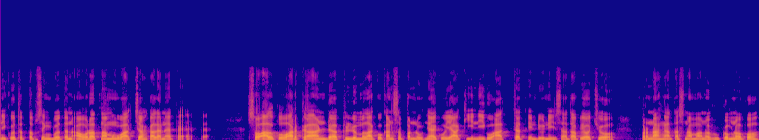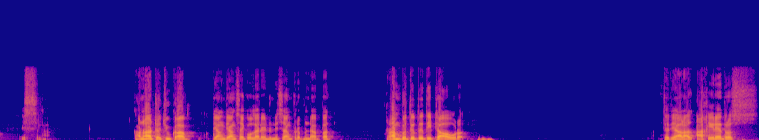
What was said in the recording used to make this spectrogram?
niku tetep sing boten aurat namung wajah kalian epek-epek. Soal keluarga Anda belum melakukan sepenuhnya, aku yakini itu adat Indonesia. Tapi ojo pernah ngatas nama no hukum nopo Islam. Karena ada juga tiang-tiang sekuler Indonesia yang berpendapat rambut itu tidak aurat. Jadi akhirnya terus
